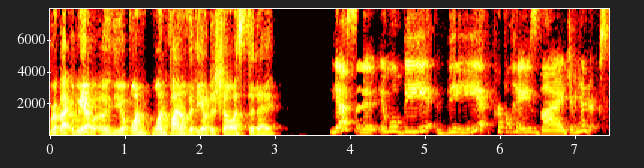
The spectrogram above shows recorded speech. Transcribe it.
Rebecca, we have uh, you have one one final video to show us today. Yes, and it, it will be the Purple Haze by Jimi Hendrix.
